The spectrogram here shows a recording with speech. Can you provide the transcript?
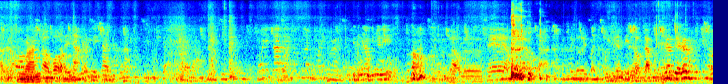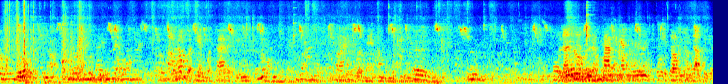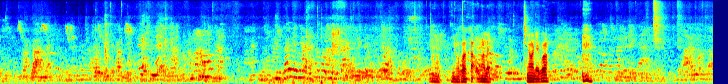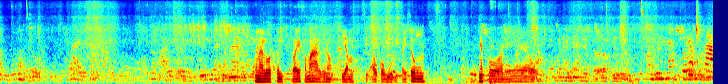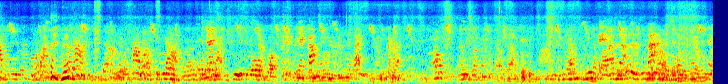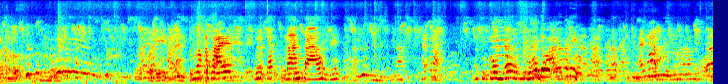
กินรสไม่ไงกินหวาน เราเลยแซ่บไปเลยไปเรียนติดสองสามมื้อ แล้วเปิดเรียนปวดขาเลยนี้ปวดแม่เอาเออร้านน้องบ้านยังเลยจองถึงดาวเดียวอืมงอผ้าขาวมาเลยงอได้ปะขณะรถมันถอยเข้ามาเลยพี่น้องเตรียมสิเอากองบุญไปส่งเนี่ยพอแล้ว กระพายเมื่อกับร้านสาวเห็นดิ มันคือคนเด้อให้โยนมาดิให้ก่อนได้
